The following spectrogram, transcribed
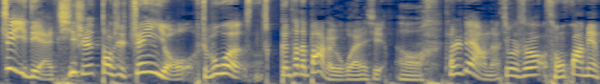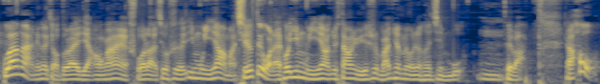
这一点其实倒是真有，只不过跟它的 bug 有关系。哦，它是这样的，就是说从画面观感这个角度来讲，我刚才也说了，就是一模一样嘛。其实对我来说一模一样，就相当于是完全没有任何进步，嗯，对吧？然后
